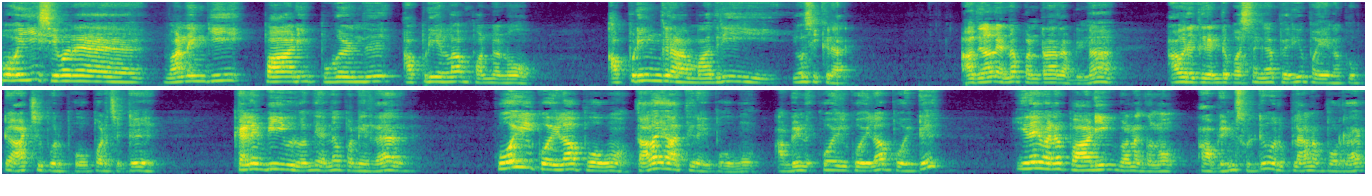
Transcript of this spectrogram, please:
போய் சிவனை வணங்கி பாடி புகழ்ந்து அப்படியெல்லாம் பண்ணணும் அப்படிங்கிற மாதிரி யோசிக்கிறார். அதனால என்ன பண்ணுறார் அப்படின்னா அவருக்கு ரெண்டு பசங்க பெரிய பையனை கூப்பிட்டு ஆட்சி பொறுப்பு ஒப்படைச்சிட்டு கிளம்பி இவர் வந்து என்ன பண்ணிடுறார்? கோயில் கோயிலாக போவோம் தல யாத்திரை போவோம் அப்படின்னு கோயில் கோயிலாக போயிட்டு இறைவனை பாடி வணங்கணும் அப்படின்னு சொல்லிட்டு ஒரு பிளானை போடுறார்.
